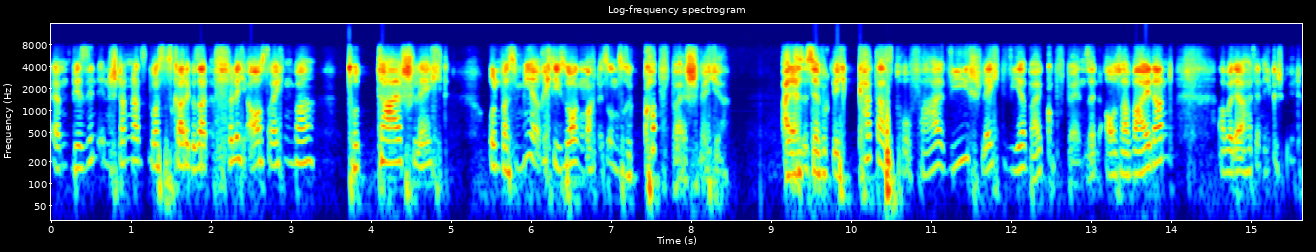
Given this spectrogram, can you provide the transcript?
Ähm, wir sind in Standards, du hast es gerade gesagt, völlig ausrechenbar, total schlecht. Und was mir richtig Sorgen macht, ist unsere Kopfballschwäche. Also das ist ja wirklich katastrophal, wie schlecht wir bei Kopfbällen sind, außer Weidand aber der hat ja nicht gespielt.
